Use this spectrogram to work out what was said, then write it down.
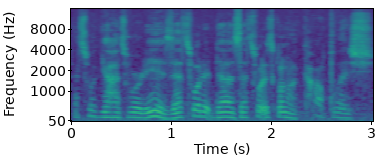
That's what God's word is. That's what it does. That's what it's going to accomplish.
